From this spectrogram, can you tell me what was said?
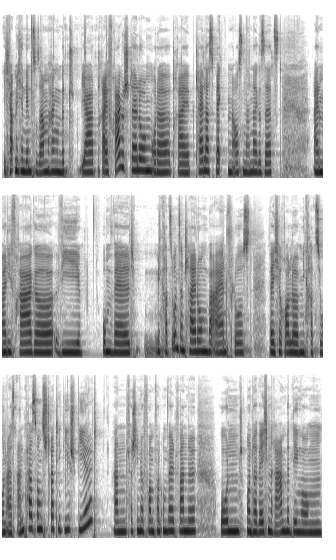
ich habe mich in dem Zusammenhang mit ja, drei Fragestellungen oder drei Teilaspekten auseinandergesetzt. Einmal die Frage, wie Umwelt Migrationsentscheidungen beeinflusst, welche Rolle Migration als Anpassungsstrategie spielt an verschiedene Formen von Umweltwandel und unter welchen Rahmenbedingungen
